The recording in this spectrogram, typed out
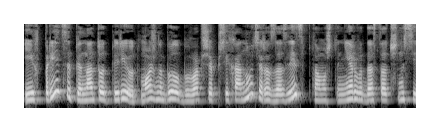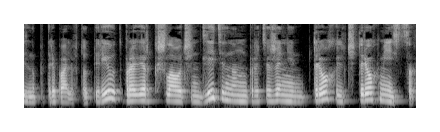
И в принципе на тот период можно было бы вообще психануть и разозлиться, потому что нервы достаточно сильно потрепали в тот период. Проверка шла очень длительно, на протяжении трех или четырех месяцев.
